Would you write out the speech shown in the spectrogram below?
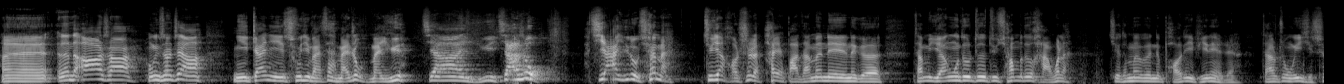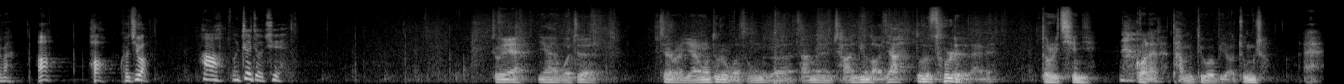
嗯，那那二十二，我跟你说这样啊，你赶紧出去买菜、买肉、买鱼，加鱼、加肉、加鱼肉全买，就点好吃的。还有把咱们的那个咱们员工都都都全部都喊回来，就他们那跑地皮那人，咱们中午一起吃饭啊！好，快去吧。好，我这就去。周爷，你看我这这边员工都是我从那个咱们长兴老家，都是村里来的，都是亲戚过来的，他们对我比较忠诚，哎，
